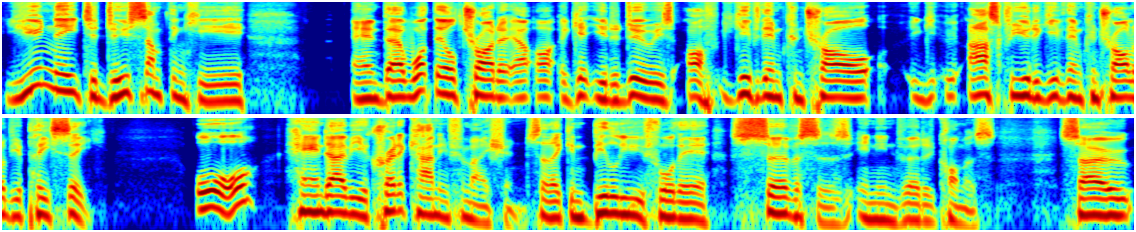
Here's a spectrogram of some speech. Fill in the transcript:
you need to do something here. And uh, what they'll try to uh, uh get you to do is off, give them control, ask for you to give them control of your PC, or hand over your credit card information so they can bill you for their services in inverted commas. So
